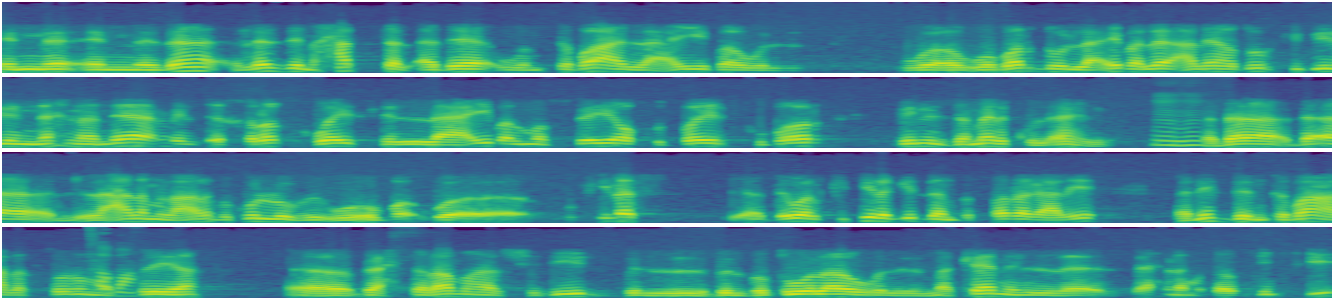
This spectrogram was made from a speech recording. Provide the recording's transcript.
إن إن ده لازم حتى الأداء وانطباع اللعيبة وال وبرضه اللعيبة عليها دور كبير إن إحنا نعمل إخراج كويس للعيبة المصرية وقطبي الكبار بين الزمالك والأهلي. فده ده العالم العربي كله وفي ناس دول كتيرة جدا بتتفرج عليه فندي انطباع على الكره. المصرية آه، باحترامها الشديد بال- بالبطولة والمكان اللي إحنا متواجدين فيه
